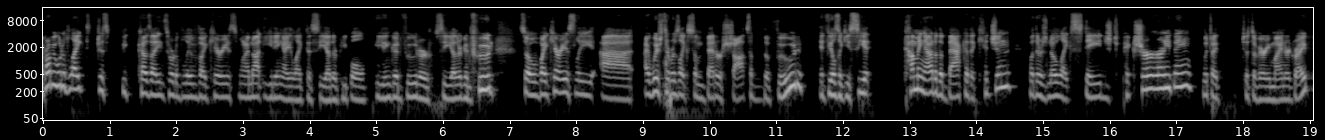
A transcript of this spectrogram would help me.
I probably would have liked just because I sort of live vicarious when I'm not eating. I like to see other people eating good food or see other good food. So vicariously, uh, I wish there was like some better shots of the food. It feels like you see it coming out of the back of the kitchen, but there's no like staged picture or anything, which I just a very minor gripe.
